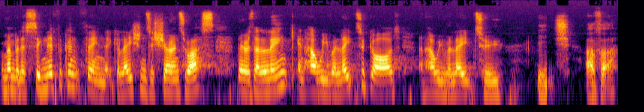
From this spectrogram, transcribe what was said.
Remember, the significant thing that Galatians is showing to us there is a link in how we relate to God and how we relate to each other.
